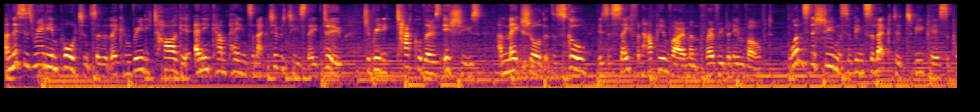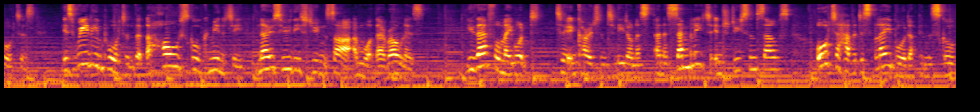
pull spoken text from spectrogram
And this is really important so that they can really target any campaigns and activities they do to really tackle those issues and make sure that the school is a safe and happy environment for everybody involved. Once the students have been selected to be peer supporters, it's really important that the whole school community knows who these students are and what their role is. You therefore may want to encourage them to lead on a, an assembly to introduce themselves or to have a display board up in the school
